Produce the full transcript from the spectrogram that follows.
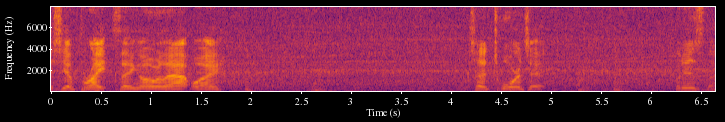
I see a bright thing over that way. Let's head towards it. What is that?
